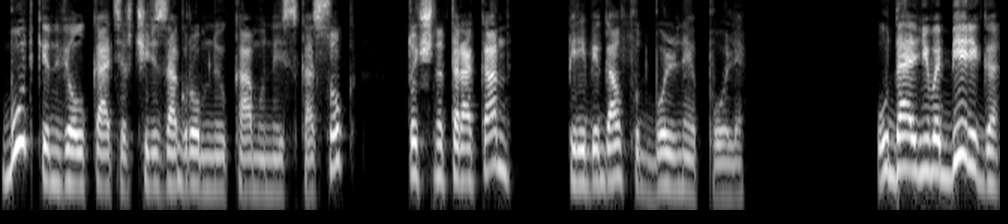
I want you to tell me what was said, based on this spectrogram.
Будкин вел катер через огромную каму наискосок, точно таракан перебегал футбольное поле. У дальнего берега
